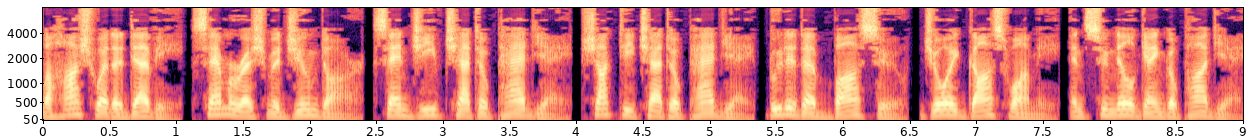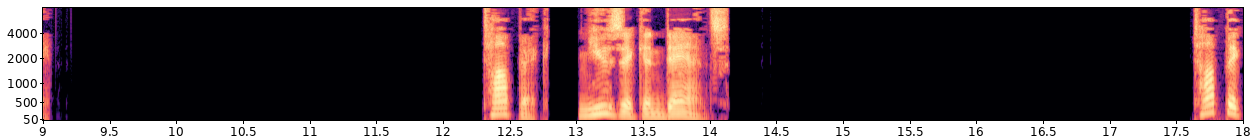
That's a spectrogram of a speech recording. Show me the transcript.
Mahashweta Devi, Samaresh Majumdar, Sanjeev Chattopadhyay, Shakti Chattopadhyay, Buddhadeb Basu, Joy Goswami, and Sunil Gangopadhyay. Topic: Music and dance. Topic:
